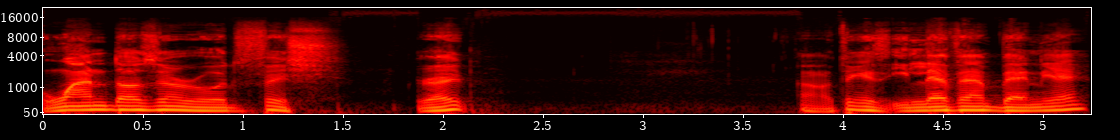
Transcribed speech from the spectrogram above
one dozen road fish, right? Uh, I think it's 11 beignet,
